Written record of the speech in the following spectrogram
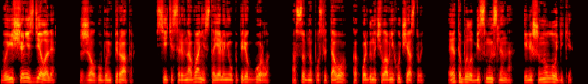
вы еще не сделали?» Сжал губы император. Все эти соревнования стояли у него поперек горла, особенно после того, как Ольга начала в них участвовать. Это было бессмысленно и лишено логики,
